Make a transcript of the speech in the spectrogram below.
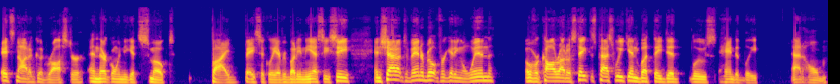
It's not a good roster, and they're going to get smoked by basically everybody in the SEC. And shout out to Vanderbilt for getting a win over Colorado State this past weekend, but they did lose handedly at home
